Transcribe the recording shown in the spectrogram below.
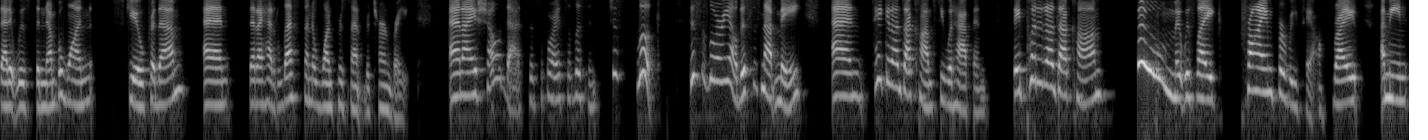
that it was the number one SKU for them and that I had less than a 1% return rate. And I showed that to Sephora. I said, listen, just look, this is L'Oreal. This is not me. And take it on .com, see what happens. They put it on .com. Boom. It was like prime for retail, right? I mean,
